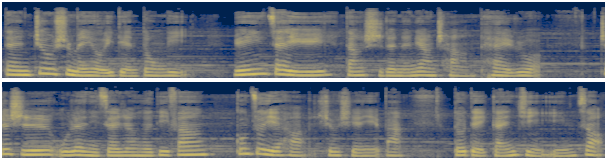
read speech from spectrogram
但就是没有一点动力。原因在于当时的能量场太弱。这时，无论你在任何地方工作也好，休闲也罢，都得赶紧营造，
